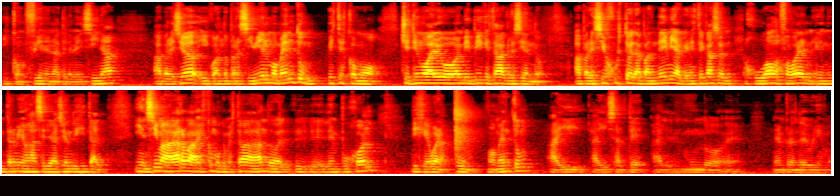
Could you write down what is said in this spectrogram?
y confíen en la telemedicina, apareció y cuando percibí el momentum, viste, es como, che, tengo algo MVP que estaba creciendo. Apareció justo la pandemia, que en este caso jugaba a favor en, términos de aceleración digital. Y encima Garba es como que me estaba dando el empujón. Dije, bueno, pum, momentum, ahí, ahí salté al mundo de, emprendedurismo.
